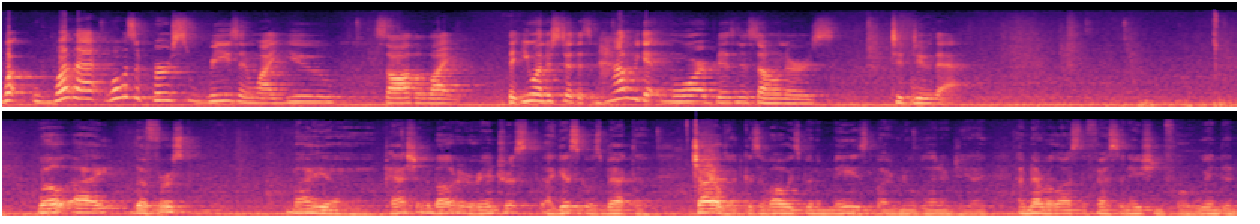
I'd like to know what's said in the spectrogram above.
what, what, act- what was the first reason why you saw the light? That you understood this? And how do we get more business owners to do that? Well, I, the first, my uh, passion about it or interest, I guess, goes back to childhood, because I've always been amazed by renewable energy. I, I've never lost the fascination for wind and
